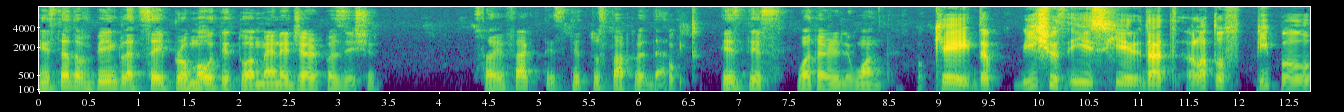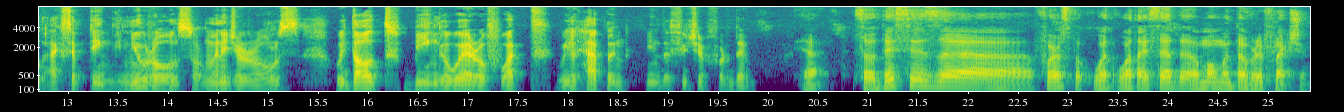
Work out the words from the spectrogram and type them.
instead of being, let's say, promoted to a manager position. So, in fact, it's need to start with that. Okay. Is this what I really want? Okay, the issue is here that a lot of people accepting new roles or manager roles without being aware of what will happen in the future for them. Yeah. So this is uh, first what, what I said, a moment of reflection.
